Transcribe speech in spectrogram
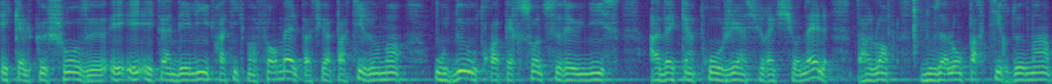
est quelque chose, euh, est, un délit pratiquement formel, parce qu'à partir du moment où deux ou trois personnes se réunissent avec un projet insurrectionnel, par exemple, nous allons partir demain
